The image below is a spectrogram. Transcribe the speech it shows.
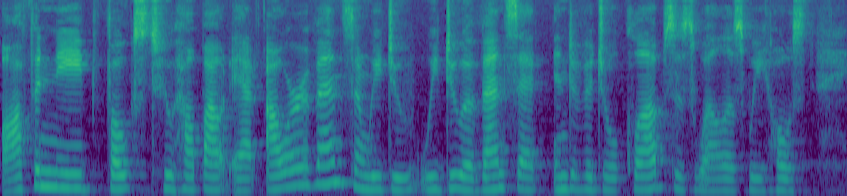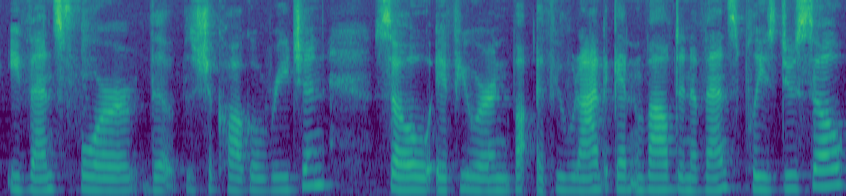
often need folks to help out at our events, and we do we do events at individual clubs as well as we host events for the, the Chicago region. So if you are invo- if you would not get involved in events, please do so.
